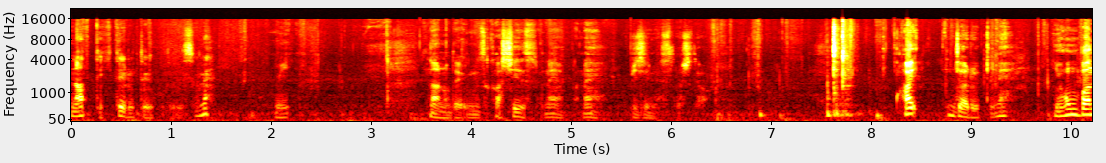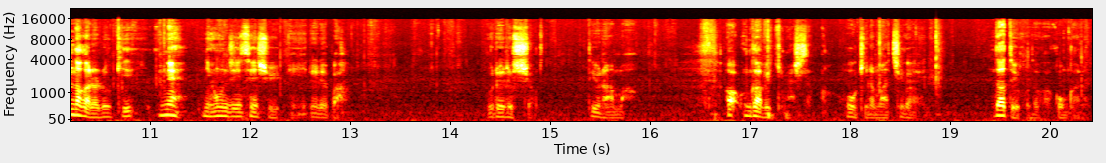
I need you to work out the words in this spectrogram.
なってきてるということですよね。なので難しいですよね、やっぱね、ビジネスとしては。はい、じゃあルーキーね。日本版だからルーキーね、日本人選手に入れれば、売れるっしょっていうのはまあ、あ、ガビ来ました。大きな間違いだということが今回ので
